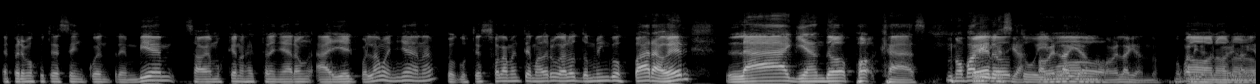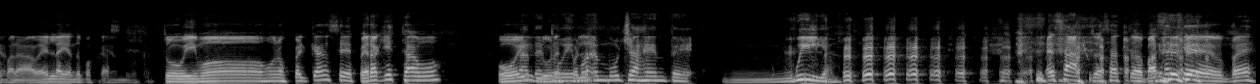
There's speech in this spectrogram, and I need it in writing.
Esperemos que ustedes se encuentren bien. Sabemos que nos extrañaron ayer por la mañana, porque usted solamente madruga los domingos para ver La Guiando Podcast. No para Pero iglesia, para verla tuvimos- guiando, para verla guiando. No, para No, iglesia, no, para no, no, para ver La Guiando Podcast. Guiando podcast. Tuvimos unos percances, pero aquí estamos. Hoy, por tuvimos la- en mucha gente. Mm. William. Exacto, exacto. Lo que pasa es que, pues,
